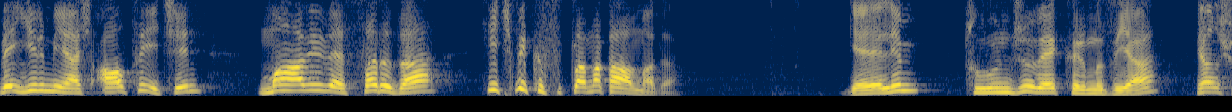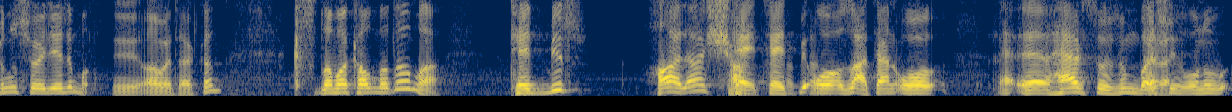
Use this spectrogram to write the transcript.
ve 20 yaş altı için mavi ve sarıda hiçbir kısıtlama kalmadı. Gelelim turuncu ve kırmızıya. Yani şunu söyleyelim e, Ahmet Hakan. Kısıtlama kalmadı ama tedbir hala şart. Te- tedbir, o zaten o e, e, her sözün başı Evet. onu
